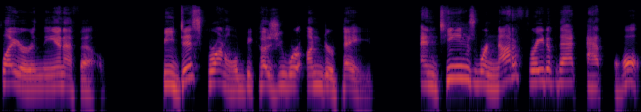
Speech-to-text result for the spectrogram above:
player in the NFL, be disgruntled because you were underpaid, and teams were not afraid of that at all.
